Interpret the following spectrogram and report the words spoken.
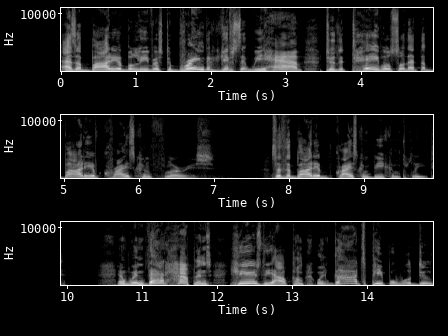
as a body of believers, to bring the gifts that we have to the table so that the body of Christ can flourish, so that the body of Christ can be complete. And when that happens, here's the outcome. When God's people will do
